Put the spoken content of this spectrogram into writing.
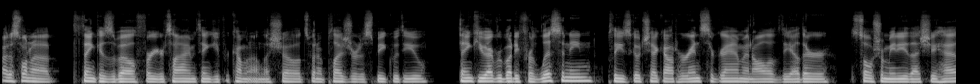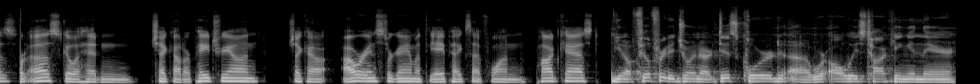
I just want to thank Isabel for your time. Thank you for coming on the show. It's been a pleasure to speak with you. Thank you, everybody, for listening. Please go check out her Instagram and all of the other social media that she has. For us, go ahead and check out our Patreon. Check out our Instagram at the Apex F1 podcast. you know, feel free to join our Discord. Uh, we're always talking in there.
